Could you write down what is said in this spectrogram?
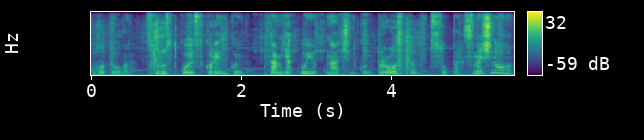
готова з хрусткою скоринкою та якою начинкою. Просто супер. Смачного!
